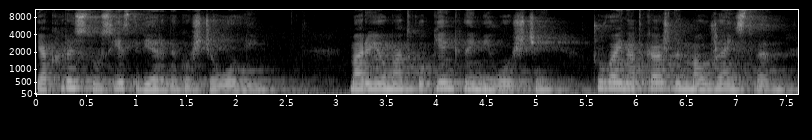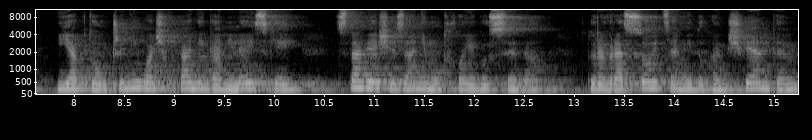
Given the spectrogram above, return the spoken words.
jak Chrystus jest wierny Kościołowi. Maryjo, Matko pięknej miłości, czuwaj nad każdym małżeństwem i jak to uczyniłaś w Kanie Galilejskiej, stawiaj się za nim u Twojego Syna, który wraz z Ojcem i Duchem Świętym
